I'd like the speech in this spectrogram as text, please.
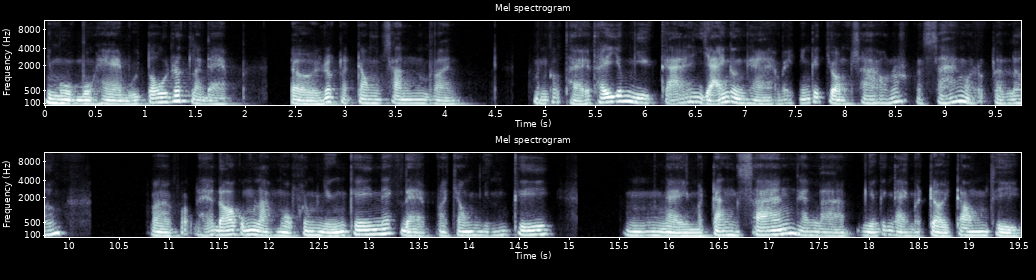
Nhưng mùa mùa hè buổi tối rất là đẹp, trời rất là trong xanh và mình có thể thấy giống như cả dải ngân hà vậy, những cái chòm sao nó rất là sáng và rất là lớn. Và có lẽ đó cũng là một trong những cái nét đẹp mà trong những cái, ngày mà trăng sáng hay là những cái ngày mà trời trong thì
